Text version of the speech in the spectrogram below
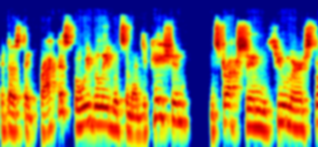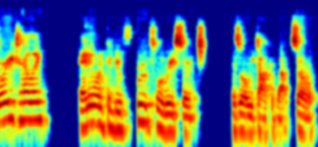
It does take practice, but we believe with some education, instruction, humor, storytelling, anyone can do fruitful research is what we talk about. So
